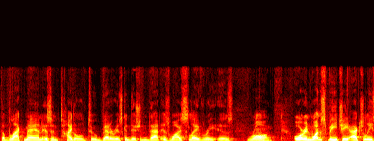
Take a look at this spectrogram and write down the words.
The black man is entitled to better his condition. That is why slavery is wrong. Or in one speech, he actually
